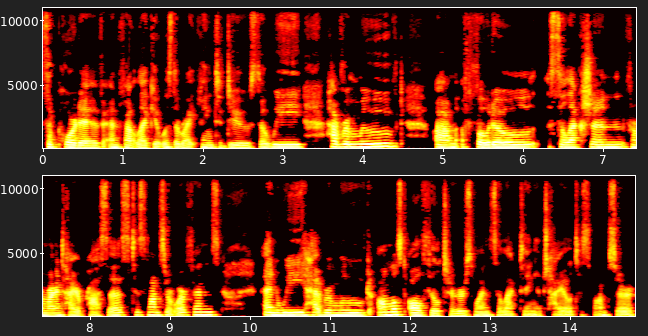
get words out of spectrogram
supportive and felt like it was the right thing to do. So we have removed um, a photo selection from our entire process to sponsor orphans. And we have removed almost all filters when selecting a child to sponsor.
